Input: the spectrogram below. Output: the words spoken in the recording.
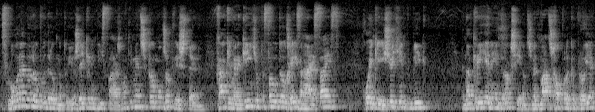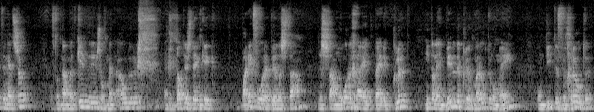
verloren hebben, lopen we er ook naartoe. joh. Zeker in die fase. Want die mensen komen ons ook weer steunen. Ga een keer met een kindje op de foto. Geef een high five. Gooi een keer je shirtje in het publiek. En dan creëer je een interactie. En dat is met maatschappelijke projecten net zo. Of dat nou met kinderen is of met ouderen. En dat is denk ik waar ik voor heb willen staan. De saamhorigheid bij de club. Niet alleen binnen de club, maar ook eromheen. Om die te vergroten.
